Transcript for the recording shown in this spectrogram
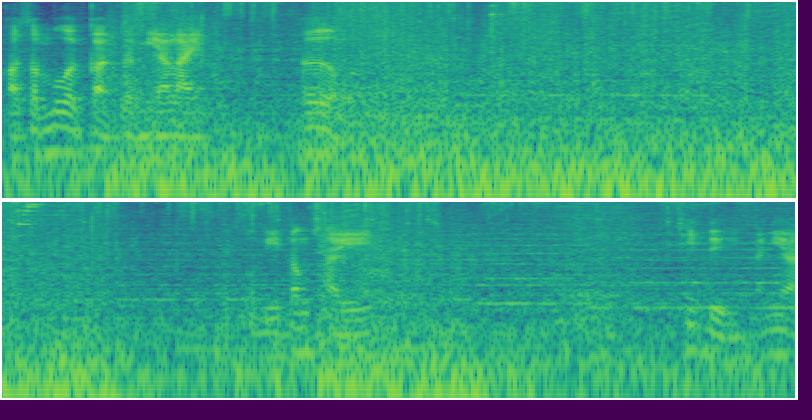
ขอสำรวจก่อนเผื่อมีอะไรเพิ่มตรงนี้ต้องใช้ที่ดึงอันเนี้ย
